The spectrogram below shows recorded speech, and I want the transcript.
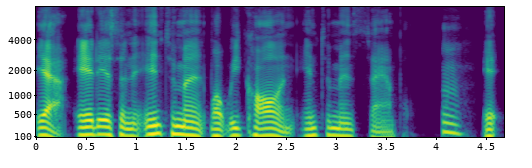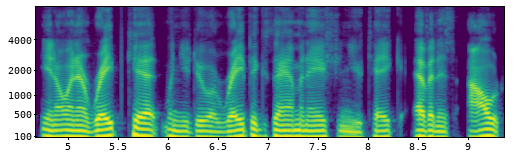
Yeah, it is an intimate, what we call an intimate sample. Mm. It, you know, in a rape kit, when you do a rape examination, you take evidence out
